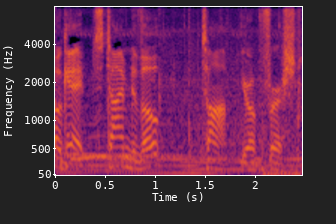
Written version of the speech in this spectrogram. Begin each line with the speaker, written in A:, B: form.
A: Okay, it's time to vote. Tom, you're up first.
